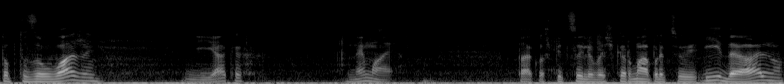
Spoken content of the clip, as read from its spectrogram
Тобто зауважень ніяких немає. Також підсилювач керма працює ідеально.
